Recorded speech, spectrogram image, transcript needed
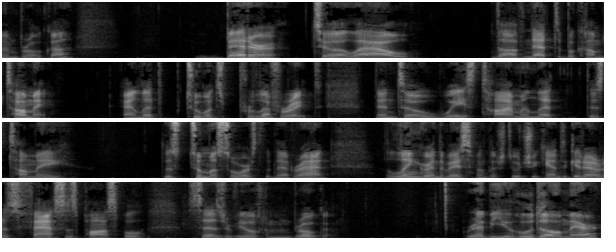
ben Broka. Better to allow the avnet to become tummy and let tumah proliferate than to waste time and let this tummy, this tumah source, the dead rat, linger in the base of English. Do what you can to get out as fast as possible, says Rav Yochanan ben Broka. Rabbi Yehuda Omer,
